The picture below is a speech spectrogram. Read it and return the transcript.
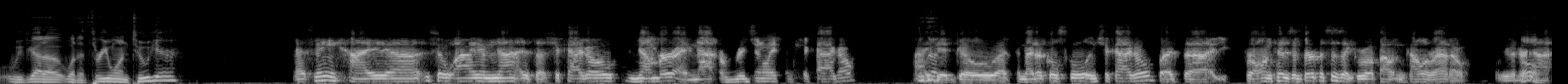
we've got a what a 312 here? that's me. I uh, so I am not. It's a Chicago number. I'm not originally from Chicago. Okay. I did go uh, to medical school in Chicago, but uh, for all intents and purposes, I grew up out in Colorado. Believe it or Oh. not.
